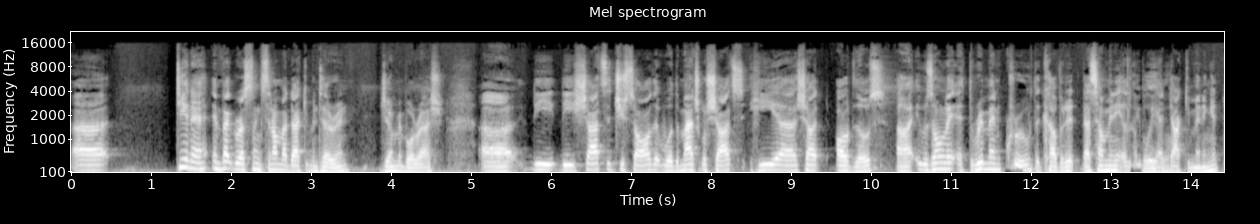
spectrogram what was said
Uh, TNA Impact Wrestling my documentarian Jeremy Borash. Uh, the the shots that you saw that were the magical shots, he uh, shot all of those. Uh, it was only a three man crew that covered it. That's how many other people he had documenting it,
